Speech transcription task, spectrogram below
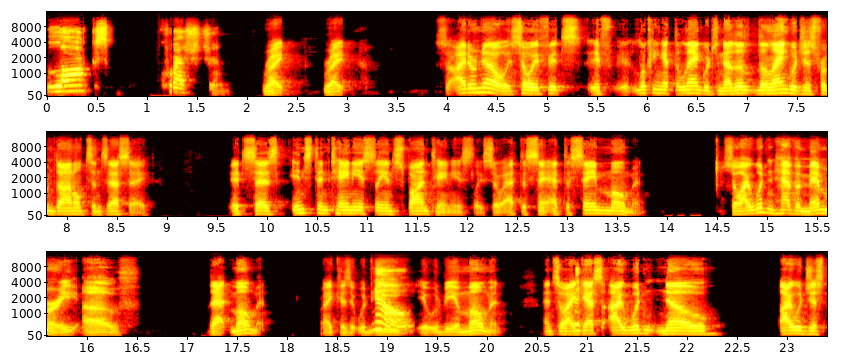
Locke's question. Right, right. So I don't know. So if it's if looking at the language now, the, the language is from Donaldson's essay. It says instantaneously and spontaneously. So at the same at the same moment. So I wouldn't have a memory of that moment, right? Because it would be it would be a moment, and so I But- guess I wouldn't know. I would just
